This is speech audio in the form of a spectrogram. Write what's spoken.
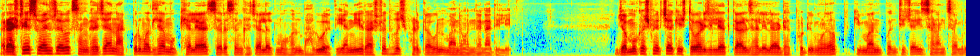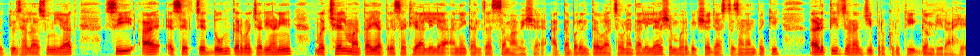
राष्ट्रीय स्वयंसेवक संघाच्या नागपूरमधल्या मुख्यालयात सरसंघचालक मोहन भागवत यांनी राष्ट्रध्वज फडकावून मानवंदना दिली. जम्मू काश्मीरच्या किश्तवाड जिल्ह्यात काल झालेल्या ढगफुटीमुळे किमान पंचेचाळीस जणांचा मृत्यू झाला असून यात सी आय एस एफचे दोन कर्मचारी आणि मच्छेल माता यात्रेसाठी आलेल्या अनेकांचा समावेश आहे. आतापर्यंत वाचवण्यात आलेल्या शंभरपेक्षा जास्त जणांपैकी अडतीस जणांची प्रकृती गंभीर आहे.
